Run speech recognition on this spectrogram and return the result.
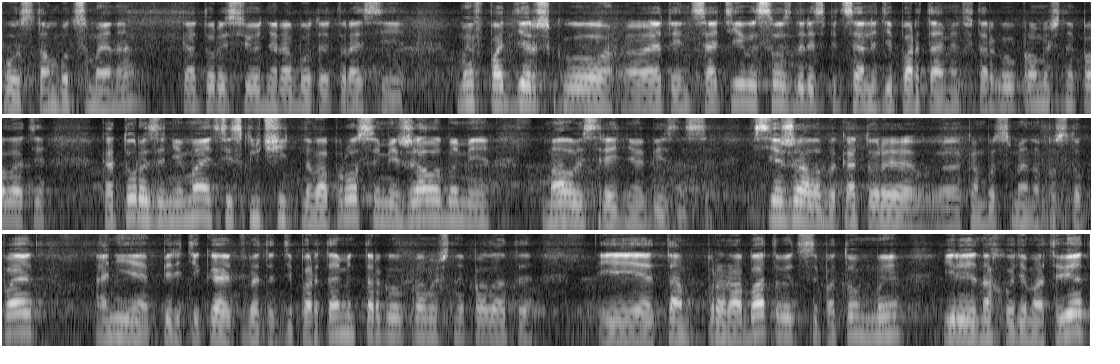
пост омбудсмена, который сегодня работает в России. Мы в поддержку э, этой инициативы создали специальный департамент в торгово-промышленной палате, который занимается исключительно вопросами, жалобами малого и среднего бизнеса. Все жалобы, которые э, к омбудсмену поступают, они перетекают в этот департамент торгово-промышленной палаты, и там прорабатываются, и потом мы или находим ответ,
